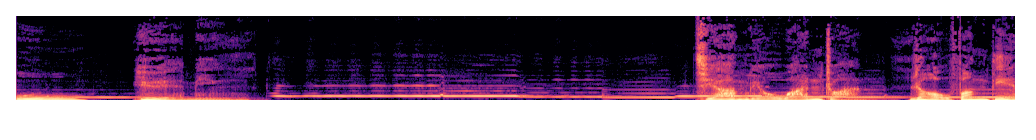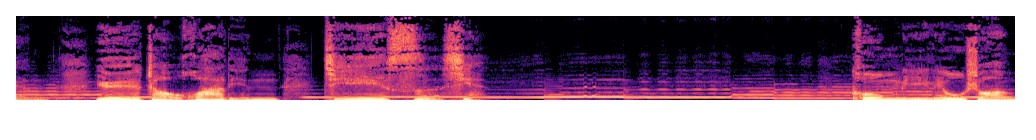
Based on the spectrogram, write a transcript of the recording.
无月明？江流宛转。绕芳甸，月照花林皆似霰。空里流霜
